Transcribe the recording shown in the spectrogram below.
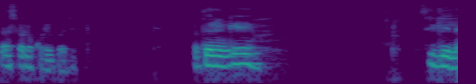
ದಾಸವಾಳ ಕುಡಿಬೋದಿತ್ತು. ಅದು ನನಗೆ ಸಿಗಲಿಲ್ಲ.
